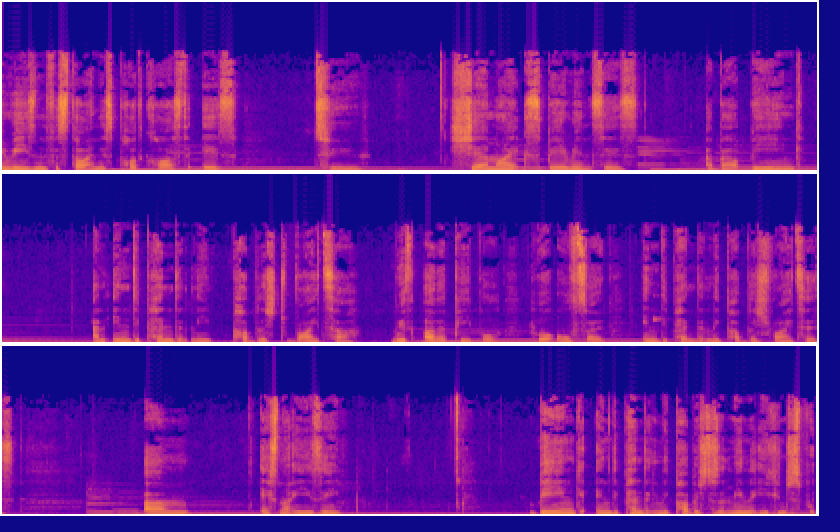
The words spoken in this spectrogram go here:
reason for starting this podcast is to share my experiences about being an independently published writer with other people who are also independently published writers. Um, it's not easy. Being independently published doesn't mean that you can just put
